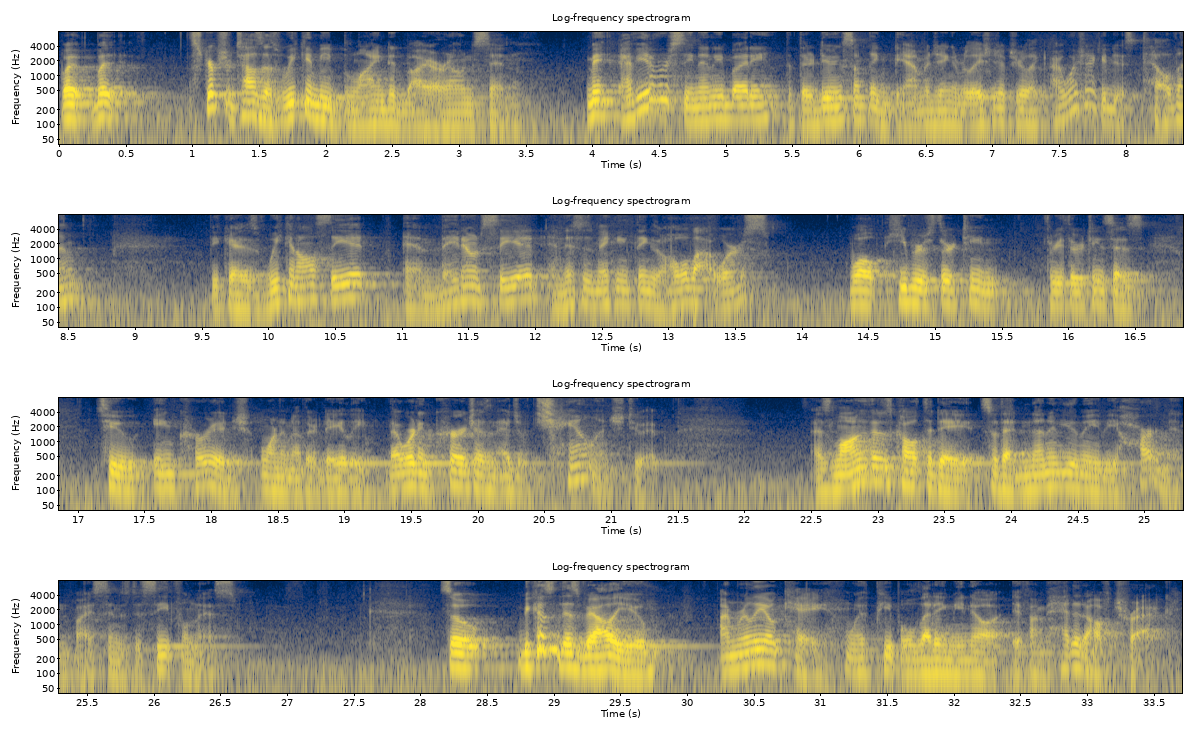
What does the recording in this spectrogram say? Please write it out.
But, but Scripture tells us we can be blinded by our own sin. Have you ever seen anybody that they're doing something damaging in relationships? You're like, I wish I could just tell them because we can all see it and they don't see it, and this is making things a whole lot worse. Well, Hebrews 13, 3.13 says to encourage one another daily. That word encourage has an edge of challenge to it. As long as it is called today, so that none of you may be hardened by sin's deceitfulness. So, because of this value, I'm really okay with people letting me know if I'm headed off track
